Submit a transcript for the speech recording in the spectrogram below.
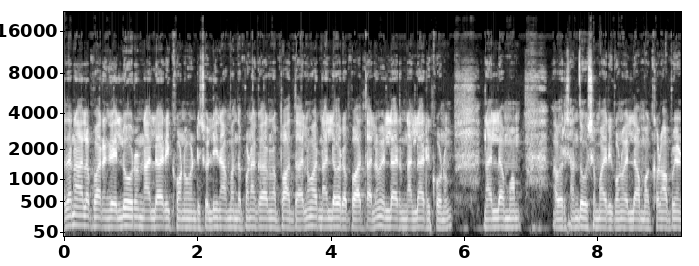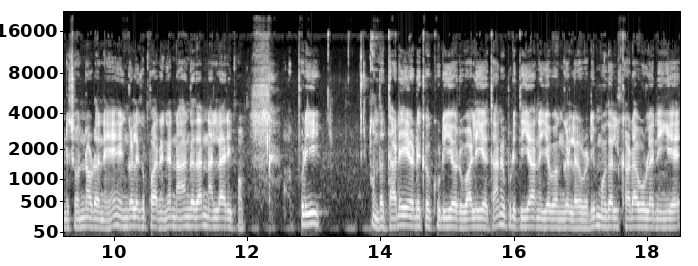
அதனால் பாருங்கள் எல்லோரும் நல்லா இருக்கணும்னு சொல்லி நம்ம அந்த பணக்காரனை பார்த்தாலும் அவர் நல்லவரை பார்த்தாலும் எல்லோரும் நல்லா இருக்கணும். நல்ல மம் அவர் சந்தோஷமாக இருக்கணும் எல்லா மக்களும் அப்படின்னு சொன்ன உடனே எங்களுக்கு பாருங்கள் நாங்கள் தான் நல்லா இருப்போம். அப்படி அந்த தடையை எடுக்கக்கூடிய ஒரு வழியை தான் இப்படி தியான யவங்கள் அப்படி முதல் கடவுளை நீங்கள்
